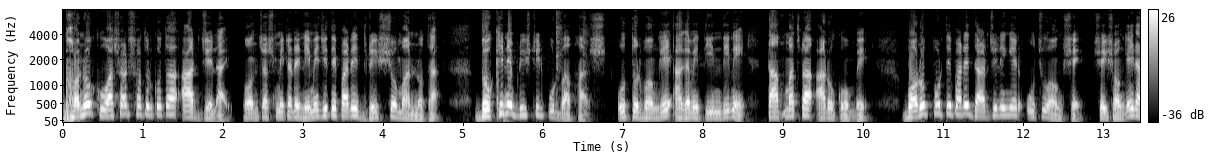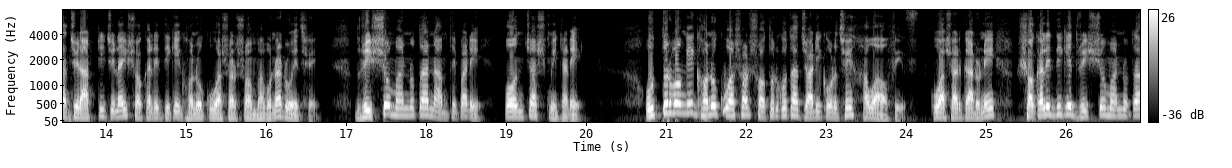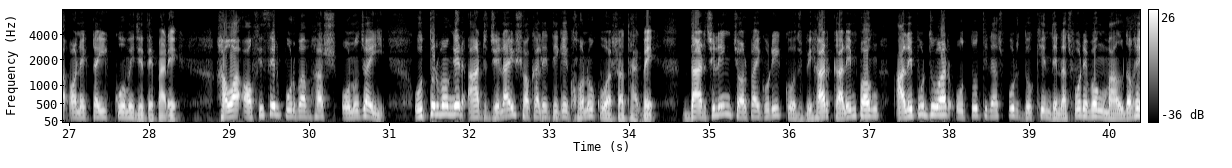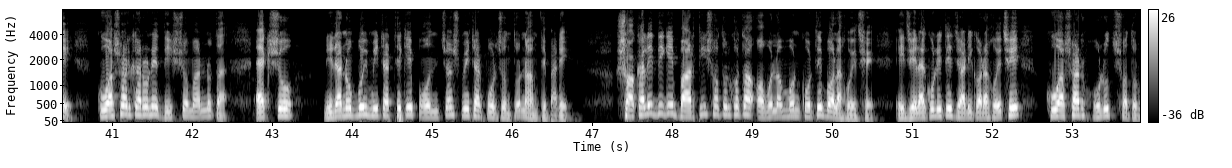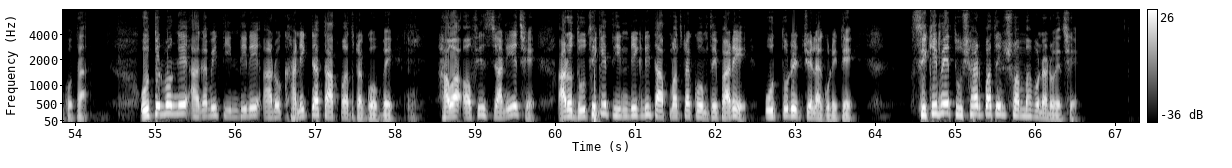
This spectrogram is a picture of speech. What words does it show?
ঘন কুয়াশার সতর্কতা আট জেলায়। পঞ্চাশ মিটারে নেমে যেতে পারে দৃশ্যমান্যতা। দক্ষিণে বৃষ্টির পূর্বাভাস। উত্তরবঙ্গে আগামী তিন দিনে তাপমাত্রা আরও কমবে। বরফ পড়তে পারে দার্জিলিংয়ের উঁচু অংশে। সেই সঙ্গে রাজ্যের আটটি জেলায় সকালের দিকে ঘন কুয়াশার সম্ভাবনা রয়েছে। দৃশ্যমান্যতা নামতে পারে পঞ্চাশ মিটারে। উত্তরবঙ্গে ঘন কুয়াশার সতর্কতা জারি করেছে হাওয়া অফিস। কুয়াশার কারণে সকালের দিকে দৃশ্যমান্যতা অনেকটাই কমে যেতে পারে। হাওয়া অফিসের পূর্বাভাস অনুযায়ী উত্তরবঙ্গের আট জেলায় সকালের দিকে ঘন কুয়াশা থাকবে। দার্জিলিং, জলপাইগুড়ি, কোচবিহার, কালিম্পং, আলিপুরদুয়ার, উত্তর দিনাজপুর, দক্ষিণ দিনাজপুর এবং মালদহে কুয়াশার কারণে দৃশ্যমান্যতা একশো নিরানব্বই মিটার থেকে পঞ্চাশ মিটার পর্যন্ত নামতে পারে। সকালের দিকে বাড়তি সতর্কতা অবলম্বন করতে বলা হয়েছে। এই জেলাগুলিতে জারি করা হয়েছে কুয়াশার হলুদ সতর্কতা। উত্তরবঙ্গে আগামী তিন দিনে আরও খানিকটা তাপমাত্রা কমবে। হাওয়া অফিস জানিয়েছে, আরও দু থেকে তিন ডিগ্রি তাপমাত্রা কমতে পারে উত্তরের জেলাগুলিতে। সিকিমে তুষারপাতের সম্ভাবনা রয়েছে।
